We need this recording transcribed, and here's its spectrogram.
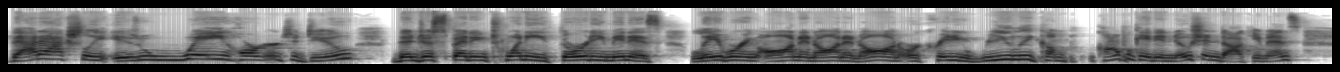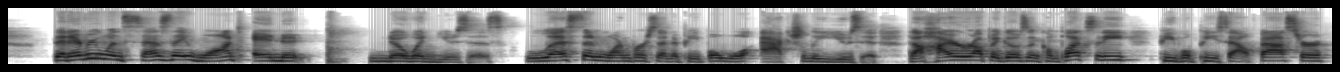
that actually is way harder to do than just spending 20, 30 minutes laboring on and on and on or creating really com- complicated Notion documents that everyone says they want and no one uses. Less than 1% of people will actually use it. The higher up it goes in complexity, people peace out faster.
